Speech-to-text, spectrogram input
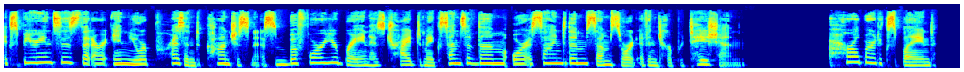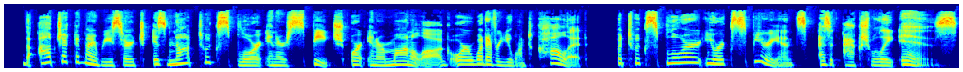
experiences that are in your present consciousness before your brain has tried to make sense of them or assigned them some sort of interpretation. Hurlburt explained the object of my research is not to explore inner speech or inner monologue or whatever you want to call it, but to explore your experience as it actually is.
